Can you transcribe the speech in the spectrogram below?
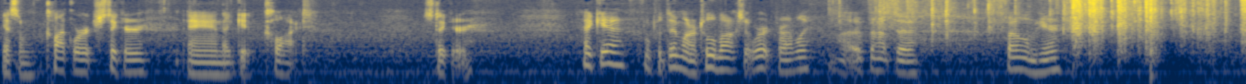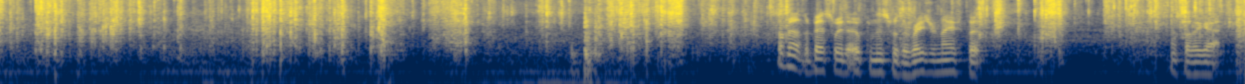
Got some clockwork sticker and a get klocked sticker. Heck yeah, we'll put them on our toolbox at work probably. I'll open up the foam here. Probably not the best way to open this with a razor knife, but that's what I got.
